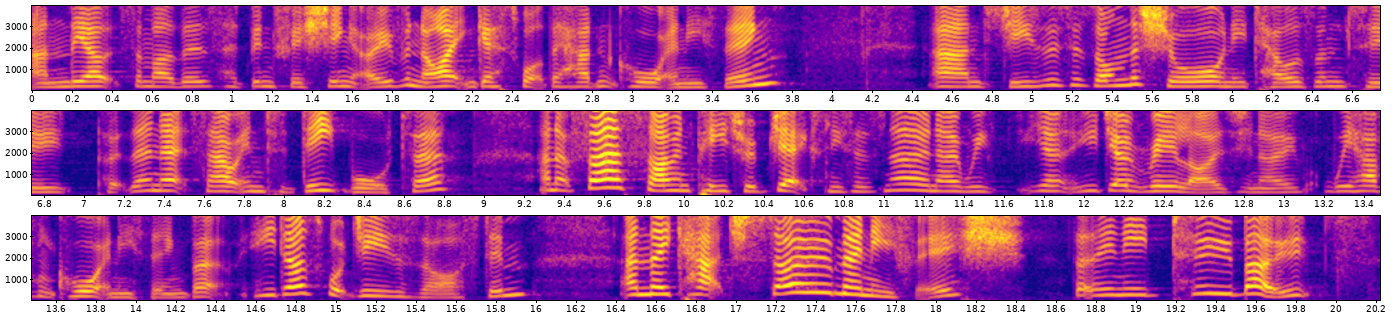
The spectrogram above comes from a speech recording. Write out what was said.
and the, some others had been fishing overnight, and guess what? They hadn't caught anything. And Jesus is on the shore and he tells them to put their nets out into deep water. And at first, Simon Peter objects and he says, No, no, we, you don't realize, you know, we haven't caught anything. But he does what Jesus asked him. And they catch so many fish that they need two boats.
